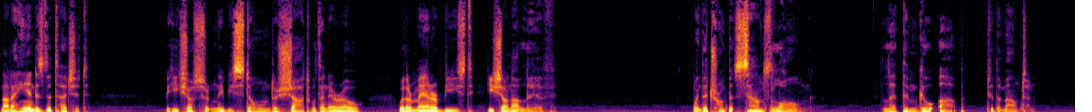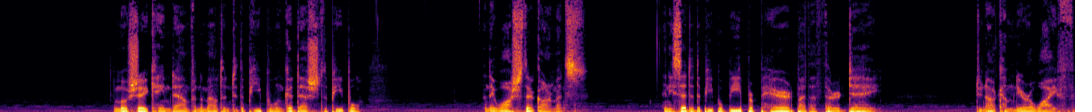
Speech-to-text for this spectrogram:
Not a hand is to touch it, but he shall certainly be stoned or shot with an arrow, whether man or beast, he shall not live. When the trumpet sounds long, let them go up to the mountain. And Moshe came down from the mountain to the people and Kadesh the people, and they washed their garments. And he said to the people, Be prepared by the third day. Do not come near a wife.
